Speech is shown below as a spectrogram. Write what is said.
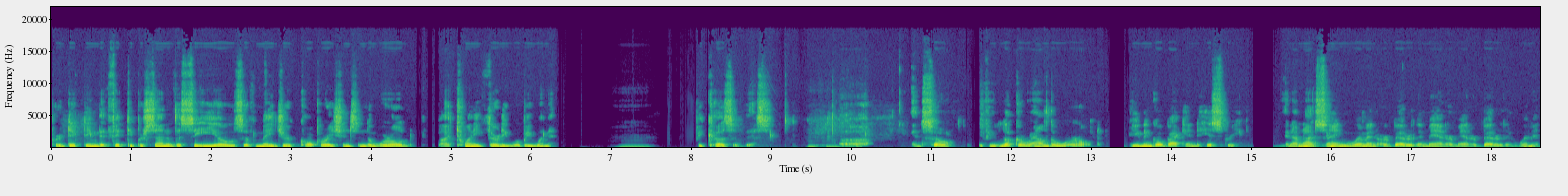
predicting that 50% of the CEOs of major corporations in the world by 2030 will be women Mm. because of this. Mhm. Uh, and so if you look around the world, even go back into history, and I'm not saying women are better than men or men are better than women,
